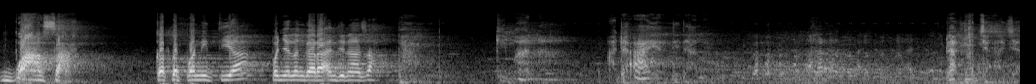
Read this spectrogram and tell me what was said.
basah. Kata panitia penyelenggaraan jenazah Pak, gimana? Ada air di dalam. Udah injak aja.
